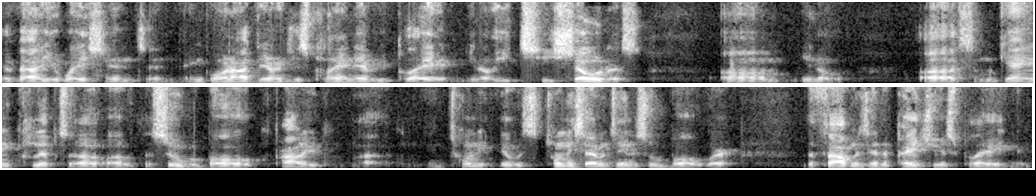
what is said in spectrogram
evaluations and, and going out there and just playing every play. And, you know, he, he showed us, um, you know, uh, some game clips of, of the Super Bowl, probably uh, in 20, it was 2017, the Super Bowl where the Falcons and the Patriots played. And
